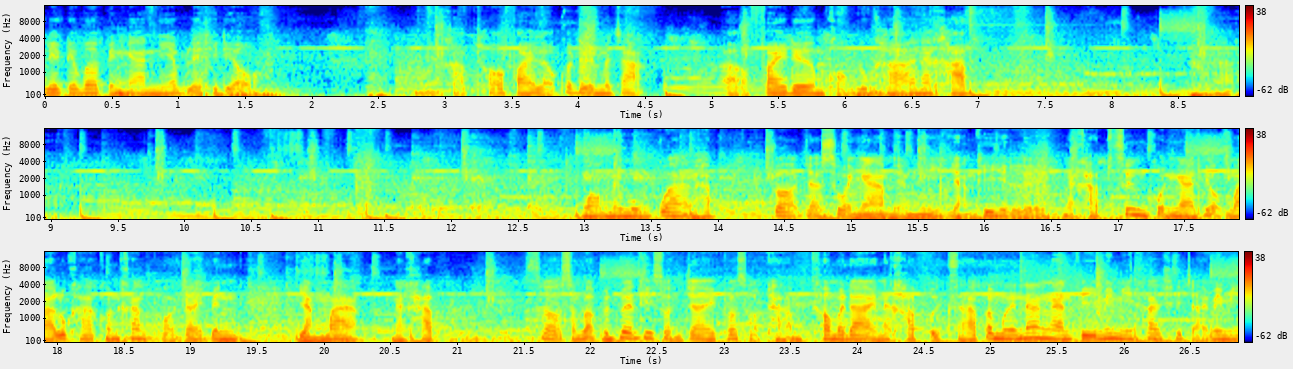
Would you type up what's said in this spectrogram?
เรียกได้ว่าเป็นงานเนี้ยบเลยทีเดียวนี่นะครับท่อไฟเราก็เดินมาจากไฟเดิมของลูกค้านะครับอมองในมุมกว้างครับ ก็จะสวยงามอย่างนี้อย่างที่เห็นเลยนะครับ ซึ่งผลงานที่ออกมาลูกค้าค่อนข้างพอใจเป็นอย่างมากนะครับสำหรับเพื่อนๆที่สนใจก็สอบถามเข้ามาได้นะครับปรึกษาประเมินหน้างงานฟรีไม่มีค่าใช้จ่ายไม่มี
